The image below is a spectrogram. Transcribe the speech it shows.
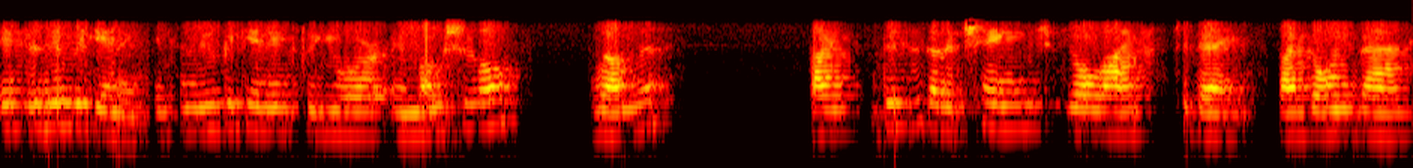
it's a new beginning. It's a new beginning for your emotional wellness, by this is going to change your life today by going back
